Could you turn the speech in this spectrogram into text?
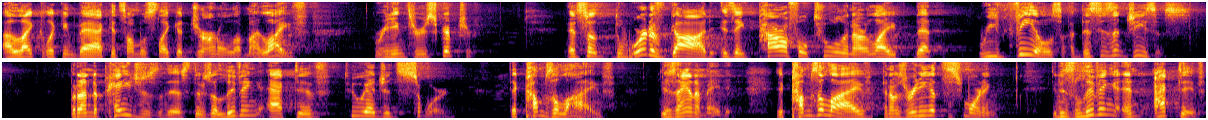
I like looking back. It's almost like a journal of my life, reading through scripture. And so the Word of God is a powerful tool in our life that reveals this isn't Jesus, but on the pages of this, there's a living, active, two edged sword that comes alive is animated. It comes alive, and I was reading it this morning. It is living and active.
